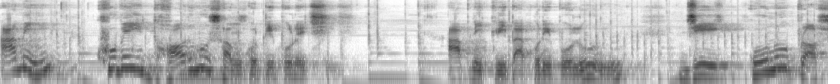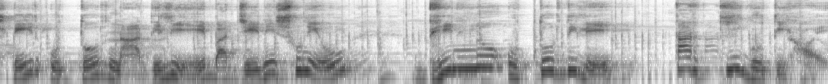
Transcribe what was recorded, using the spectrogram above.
আমি খুবই ধর্ম সংকটে পড়েছি। আপনি কৃপা করে বলুন যে কোনো প্রশ্নের উত্তর না দিলে বা জেনে শুনেও ভিন্ন উত্তর দিলে তার কি গতি হয়?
